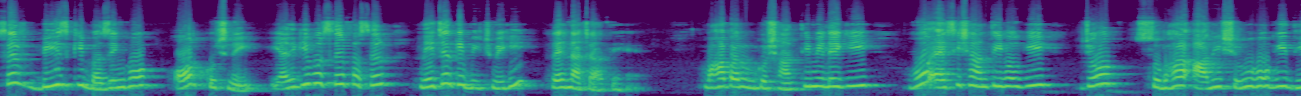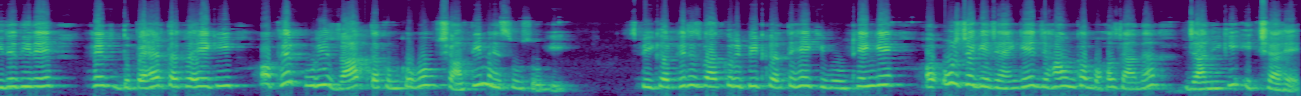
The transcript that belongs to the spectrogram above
सिर्फ़ बीज की बजिंग हो और कुछ नहीं। यानी कि वो सिर्फ़ और सिर्फ़ नेचर के बीच में ही रहना चाहते हैं। वहाँ पर उनको शांति मिलेगी, वो ऐसी शांति होगी जो सुबह आनी शुरू होगी धीरे धीरे फिर दोपहर तक रहेगी और फिर पूरी रात तक उनको वो शांति महसूस होगी। स्पीकर फिर इस बात को रिपीट करते हैं कि वो उठेंगे और उस जगह जाएँगे जहाँ उनका बहुत ज़्यादा जाने की इच्छा है,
